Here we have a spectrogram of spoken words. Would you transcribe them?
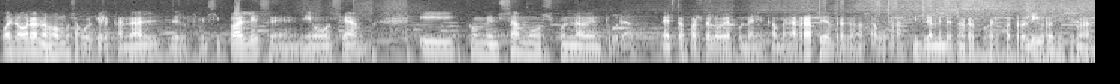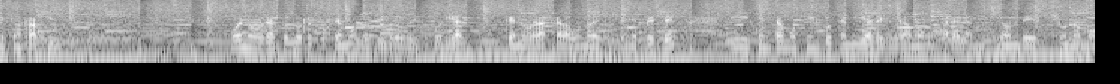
Bueno, ahora nos vamos a cualquier canal de los principales en New Ocean y comenzamos con la aventura. Esta parte lo voy a poner en cámara rápida para que no se aburran. Simplemente son recoger cuatro libros y hacer una misión rápida. Bueno, ahora solo recogemos los libros del tutorial que nos da cada uno de estos NPC y juntamos 5 semillas de Yuramon para la misión de Tsunomon.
